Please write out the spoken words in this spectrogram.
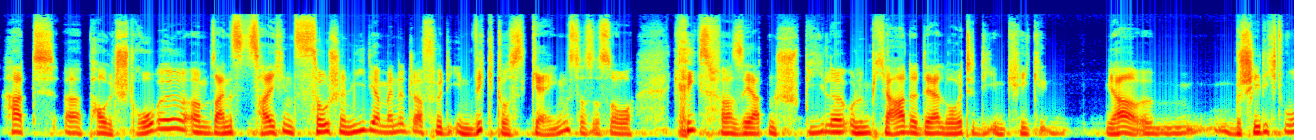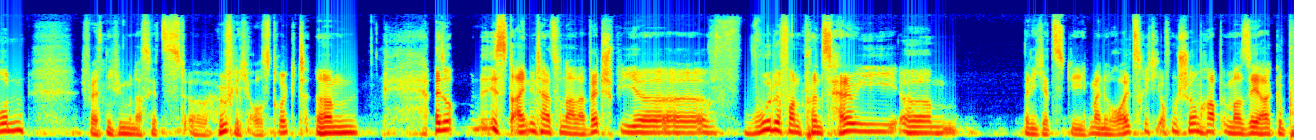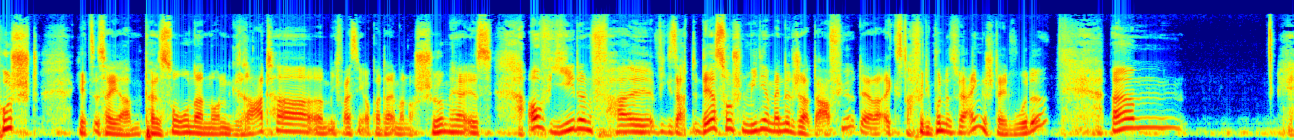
hat äh, Paul Strobel, ähm, seines Zeichens Social Media Manager für die Invictus Games, das ist so kriegsversehrten Spiele, Olympiade der Leute, die im Krieg ja ähm, beschädigt wurden. Ich weiß nicht, wie man das jetzt äh, höflich ausdrückt. Ähm, also ist ein internationaler Wettspiel, äh, wurde von Prince Harry ähm, wenn ich jetzt die meine Rolls richtig auf dem Schirm habe, immer sehr gepusht. Jetzt ist er ja Persona non grata. Ähm, ich weiß nicht, ob er da immer noch Schirmherr ist. Auf jeden Fall, wie gesagt, der Social Media Manager dafür, der da extra für die Bundeswehr eingestellt wurde, ähm,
